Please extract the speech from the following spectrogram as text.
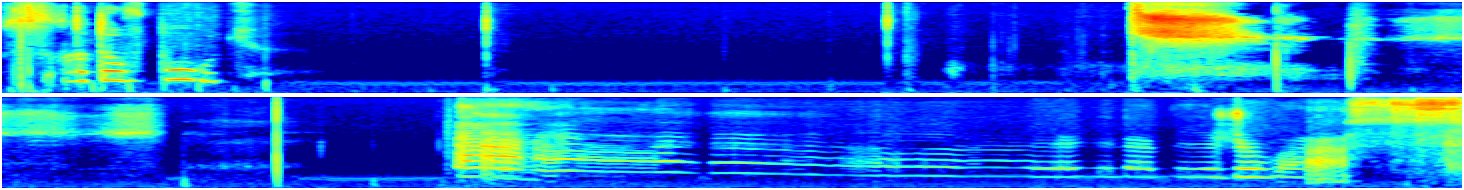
задовбуть. Ненавижу вас.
